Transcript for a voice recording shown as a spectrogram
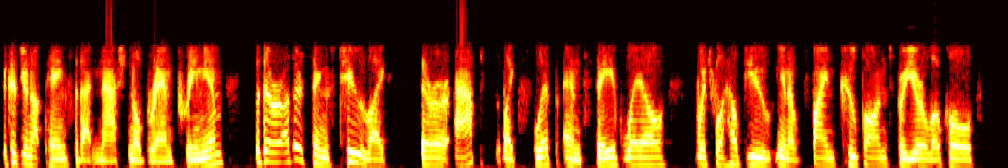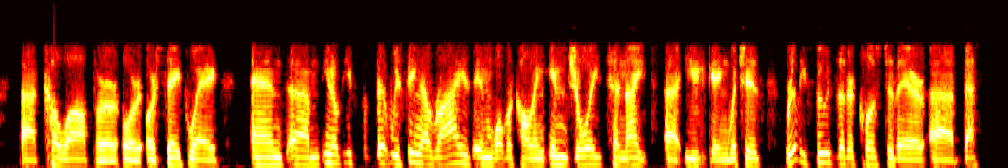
because you're not paying for that national brand premium. But there are other things too, like there are apps like Flipp and Save Whale, which will help you, you know, find coupons for your local uh, co-op or, or, or Safeway. And, um, you know, we're seeing a rise in what we're calling enjoy tonight uh, eating, which is really foods that are close to their uh, best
